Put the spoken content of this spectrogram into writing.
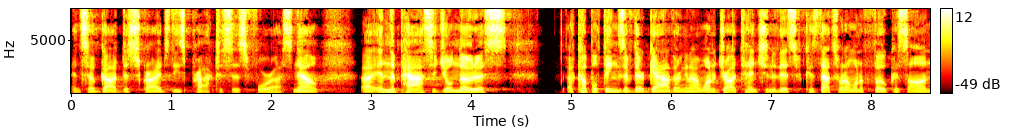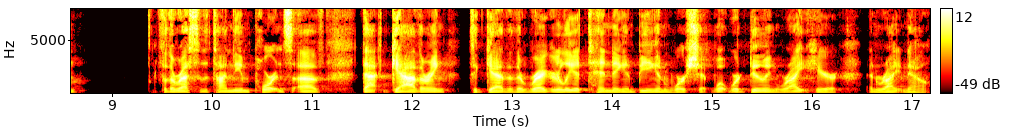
And so God describes these practices for us. Now, uh, in the passage, you'll notice a couple things of their gathering, and I want to draw attention to this because that's what I want to focus on for the rest of the time the importance of that gathering together, the regularly attending and being in worship, what we're doing right here and right now.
